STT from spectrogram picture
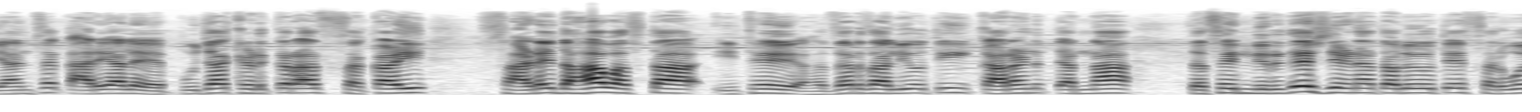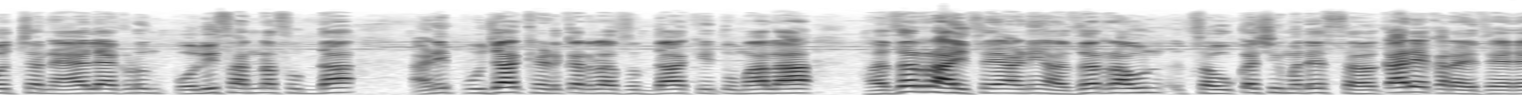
यांचं कार्यालय आहे. पूजा खेडकर आज सकाळी साडेदहा वाजता इथे हजर झाली होती कारण त्यांना तसे निर्देश देण्यात आले होते. सर्वोच्च न्यायालयाकडून पोलिसांनासुद्धा आणि पूजा खेडकरलासुद्धा की तुम्हाला हजर राहायचे आणि हजर राहून चौकशीमध्ये सहकार्य करायचे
